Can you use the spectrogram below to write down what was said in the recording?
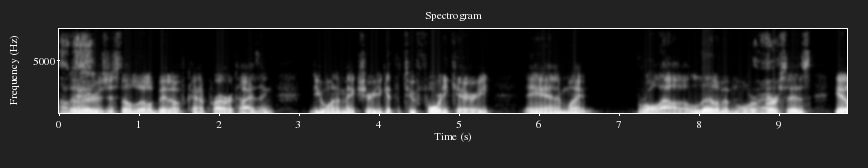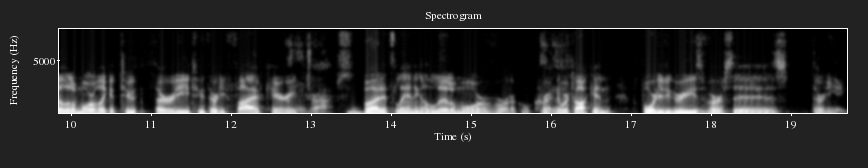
So there's just a little bit of kind of prioritizing. Do you want to make sure you get the 240 carry, and it might roll out a little bit more versus you get a little more of like a 230, 235 carry It drops. but it's landing a little more vertical. Correct. And we're talking 40 degrees versus 38.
